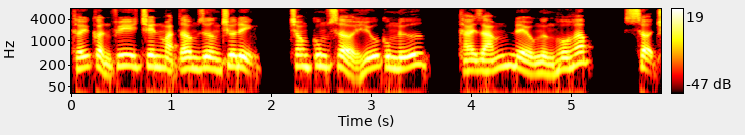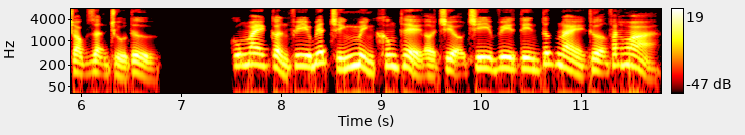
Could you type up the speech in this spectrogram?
Thấy Cẩn Phi trên mặt âm dương chưa định, trong cung sở hữu cung nữ, thái giám đều ngừng hô hấp, sợ chọc giận chủ tử. Cũng may Cẩn Phi biết chính mình không thể ở triệu chi vi tin tức này thượng phát hỏa,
